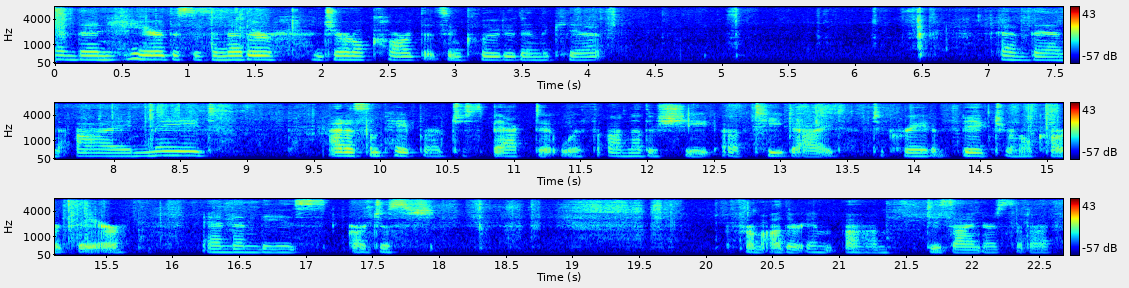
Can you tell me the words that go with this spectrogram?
And then here, this is another journal card that's included in the kit. And then I made, out of some paper, I've just backed it with another sheet of tea dyed to create a big journal card there. And then these are just from other um, designers that I've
